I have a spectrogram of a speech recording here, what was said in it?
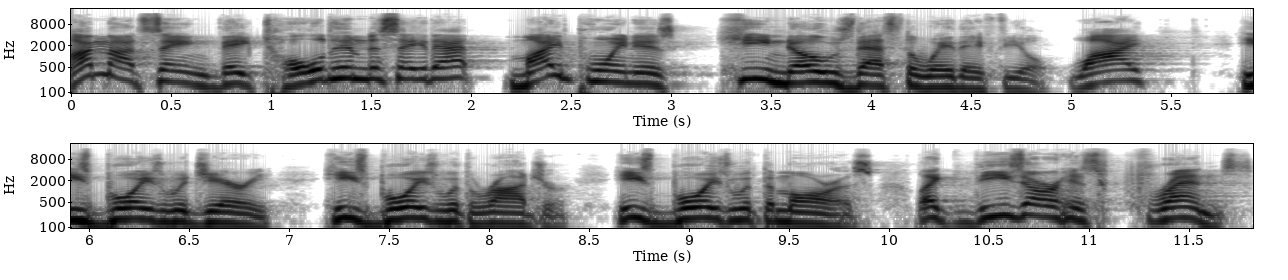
I'm not saying they told him to say that. My point is, he knows that's the way they feel. Why? He's boys with Jerry. He's boys with Roger. He's boys with the Maras. Like these are his friends.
